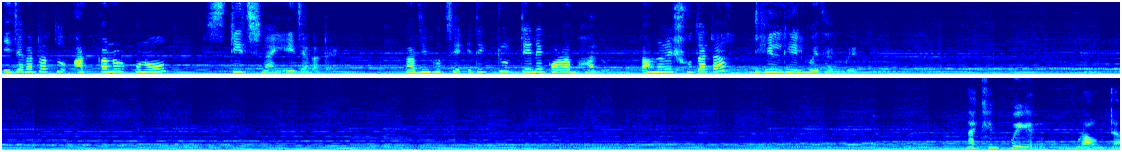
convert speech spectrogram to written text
এই জায়গাটা তো আটকানোর কোনো স্টিচ নাই এই জায়গাটায়। কাজে হচ্ছে, এটা একটু টেনে করা ভালো। তাহলে সুতাটা ঢিল ঢিল হয়ে থাকবে। দেখেন, হয়ে গেল ব্রাউনটা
